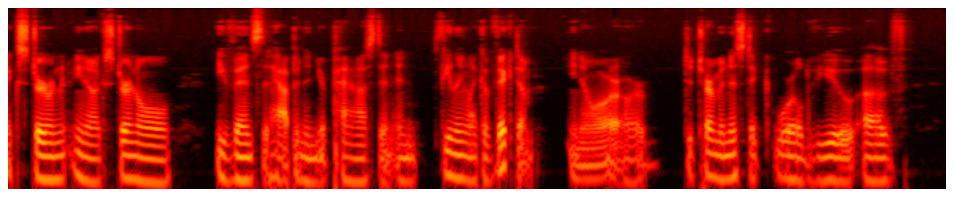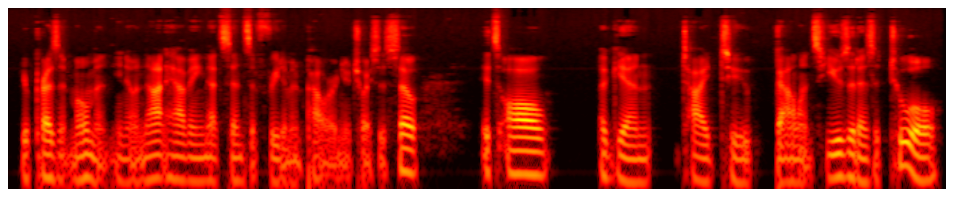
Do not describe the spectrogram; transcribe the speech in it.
external, you know, external events that happened in your past and, and feeling like a victim, you know, or, or deterministic worldview of your present moment, you know, not having that sense of freedom and power in your choices. So it's all, again, tied to balance. Use it as a tool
